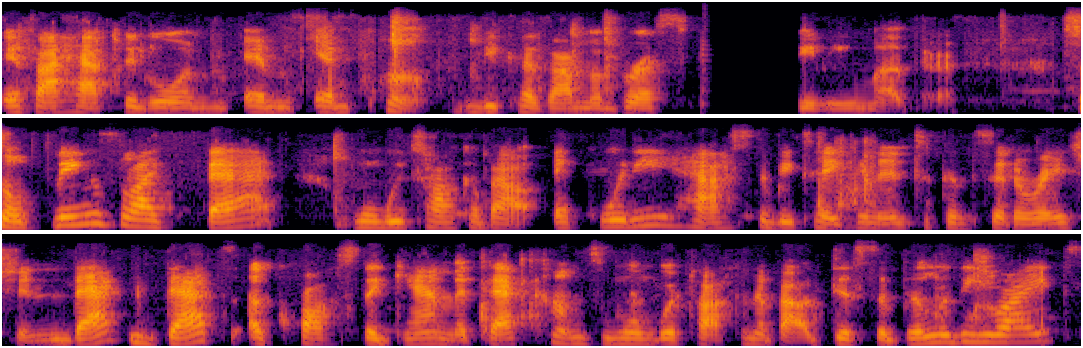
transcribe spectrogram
if I have to go and, and, and pump because I'm a breastfeeding mother. So things like that, when we talk about equity, has to be taken into consideration. That that's across the gamut. That comes when we're talking about disability rights.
